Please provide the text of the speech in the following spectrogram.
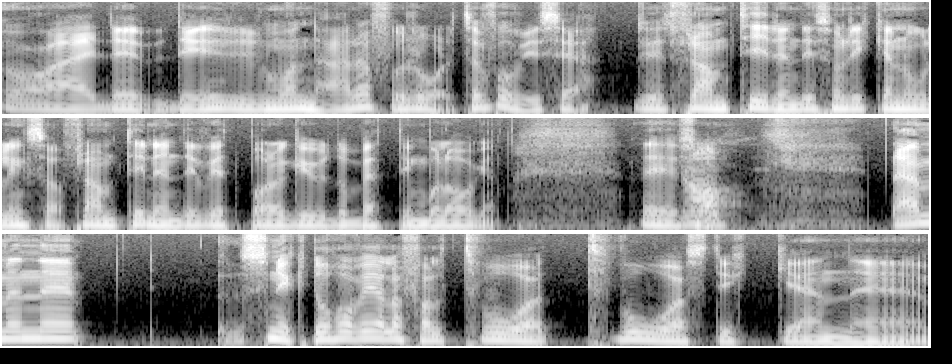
Nej, det, det var nära förra året. Sen får vi se. Du vet, framtiden, det är som Rickard Norling sa, framtiden, det vet bara Gud och bettingbolagen. Det är så. Ja. Nej, men eh, snyggt, då har vi i alla fall två, två stycken eh,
